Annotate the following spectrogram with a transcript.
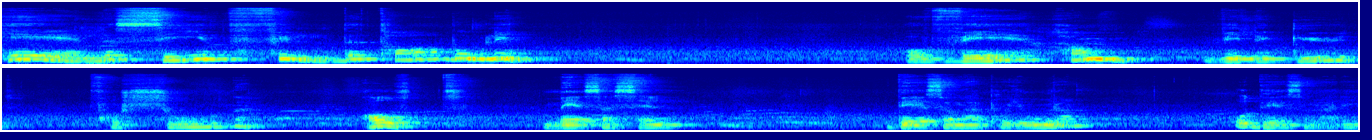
hele sin fylde ta bolig. Og ved ham ville Gud forsone alt med seg selv. Det som er på jorda, og det som er i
